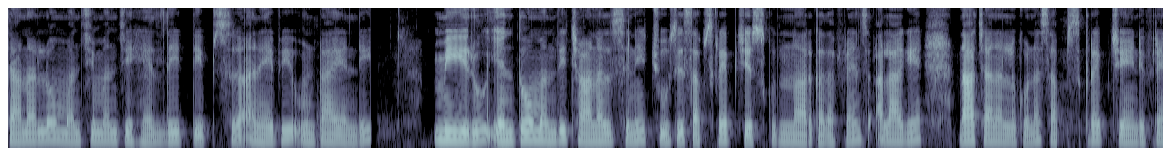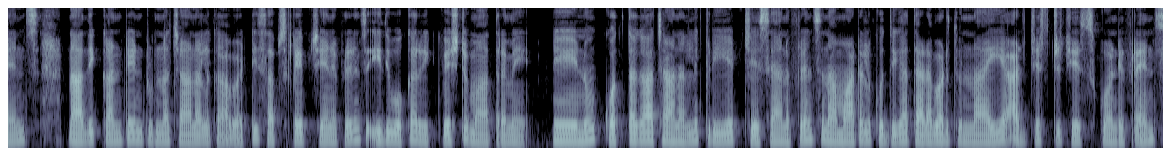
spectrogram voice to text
ఛానల్లో మంచి మంచి హెల్దీ టిప్స్ అనేవి ఉంటాయండి. మీరు ఎంతోమంది ఛానల్స్ని చూసి సబ్స్క్రైబ్ చేసుకున్నారు కదా ఫ్రెండ్స్. అలాగే నా ఛానల్ని కూడా సబ్స్క్రైబ్ చేయండి ఫ్రెండ్స్. నాది కంటెంట్ ఉన్న ఛానల్ కాబట్టి సబ్స్క్రైబ్ చేయండి ఫ్రెండ్స్. ఇది ఒక రిక్వెస్ట్ మాత్రమే. నేను కొత్తగా ఛానల్ని క్రియేట్ చేశాను ఫ్రెండ్స్. నా మాటలు కొద్దిగా తడబడుతున్నాయి. అడ్జస్ట్ చేసుకోండి ఫ్రెండ్స్.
